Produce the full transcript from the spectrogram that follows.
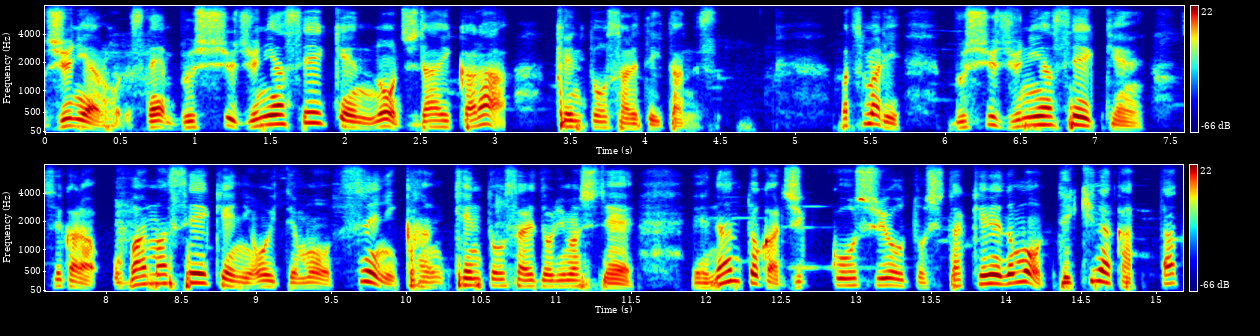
ジュニアの方ですね、ブッシュジュニア政権の時代から検討されていたんです。まあ、つまり、ブッシュジュニア政権、それからオバマ政権においても常に検討されておりまして、えなんとか実行しようとしたけれども、できなかったっ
